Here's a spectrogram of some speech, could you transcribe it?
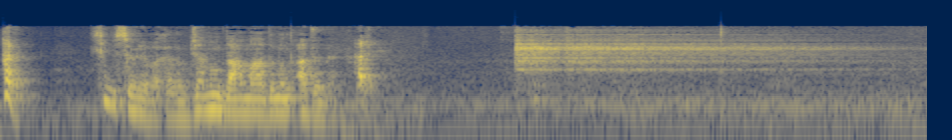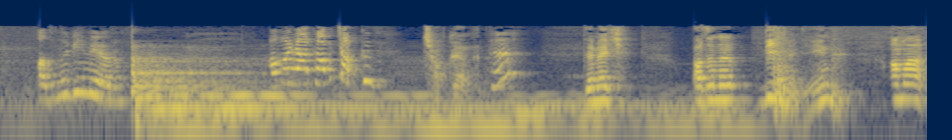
Hadi. Şimdi söyle bakalım canım damadımın adını. Hadi. Adını bilmiyorum. Ama lakabı çapkın. Çapkın. Hı? Demek adını bilmediğin ama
